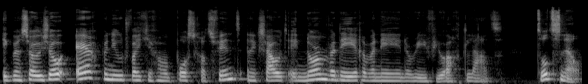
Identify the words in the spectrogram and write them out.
Ik ben sowieso erg benieuwd wat je van mijn podcast vindt. En ik zou het enorm waarderen wanneer je een review achterlaat. Tot snel!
